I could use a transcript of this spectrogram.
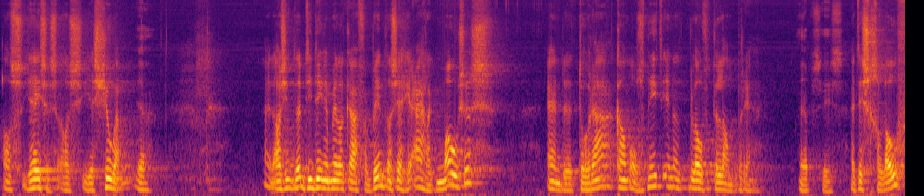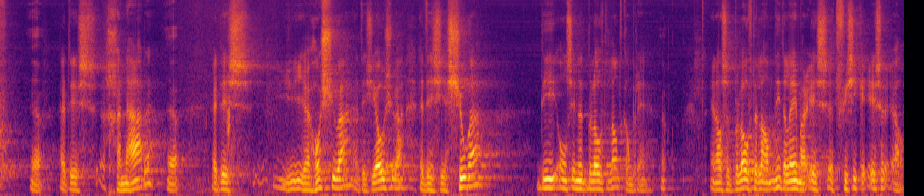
als Jezus, als Yeshua. Ja. En als je die dingen met elkaar verbindt, dan zeg je eigenlijk Mozes en de Torah kan ons niet in het beloofde land brengen. Ja, precies. Het is geloof, Ja. Het is genade, Ja. het is Jehoshua, het is Joshua, het is Yeshua die ons in het beloofde land kan brengen. Ja. En als het beloofde land niet alleen maar is het fysieke Israël,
